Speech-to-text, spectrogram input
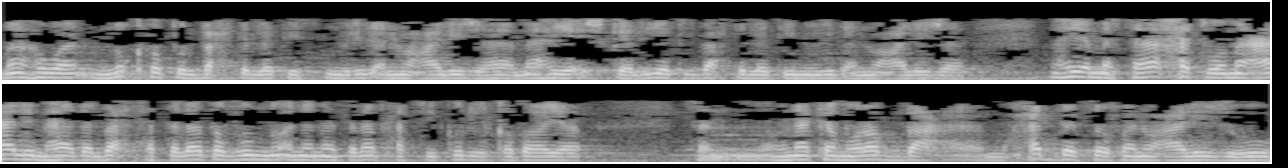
ما هو نقطة البحث التي نريد أن نعالجها ما هي إشكالية البحث التي نريد أن نعالجها ما هي مساحة ومعالم هذا البحث حتى لا تظنوا أننا سنبحث في كل القضايا. هناك مربع محدد سوف نعالجه.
